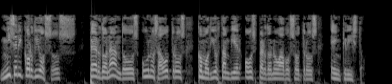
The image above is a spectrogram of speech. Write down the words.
misericordiosos, perdonándoos unos a otros, como Dios también os perdonó a vosotros en Cristo.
